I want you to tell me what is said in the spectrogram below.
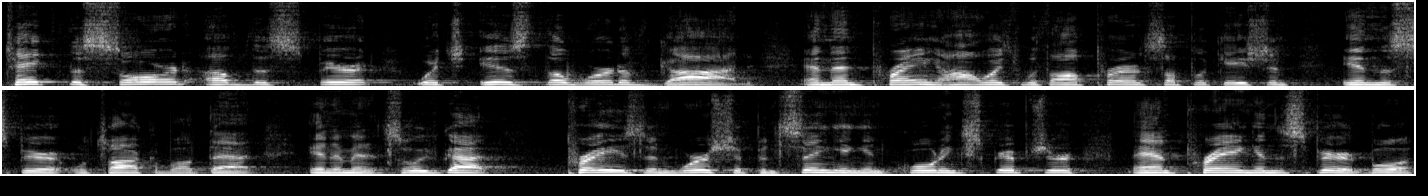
take the sword of the Spirit, which is the Word of God. And then praying always with all prayer and supplication in the Spirit. We'll talk about that in a minute. So we've got praise and worship and singing and quoting scripture and praying in the spirit. Boy,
